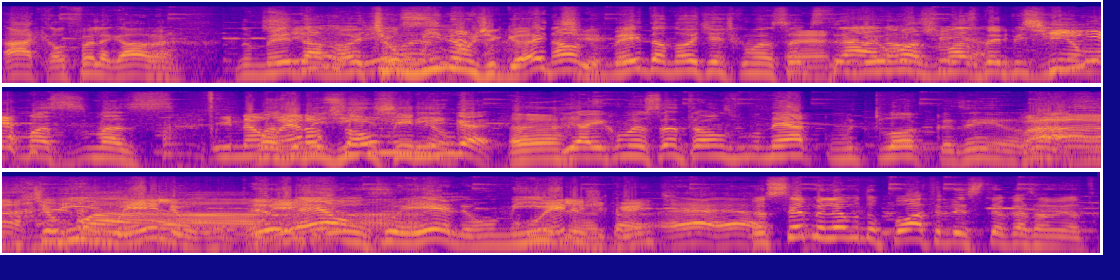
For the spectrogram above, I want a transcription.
Ah, aquela foi legal, né? No meio da noite. Tinha um eu- Minion gigante? Não, no meio da noite a gente começou a É. distribuir Não, não umas, bebidinhas, umas, umas, E não umas era bebidinhas só em um seringa. É. E aí começou a entrar uns bonecos muito loucos, assim. Ah, tinha um vinhos. coelho. É, um coelho, um Minion. Coelho tal. gigante. É, é. Eu sempre me lembro do Potter desse teu casamento.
